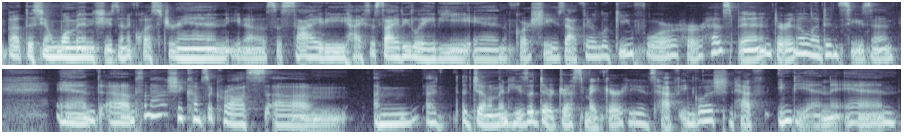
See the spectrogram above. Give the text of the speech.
about this young woman. She's an equestrian, you know, society, high society lady. And of course, she's out there looking for her husband during the London season. And um, somehow she comes across um, a, a, gentleman. He's a dressmaker. He is half English and half Indian, and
